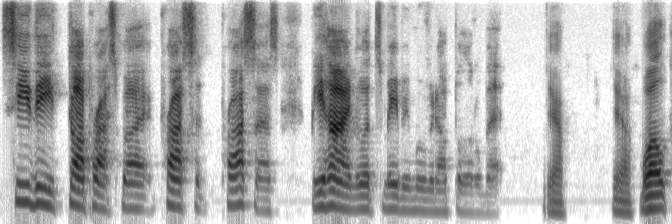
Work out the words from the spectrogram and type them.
see the thought process process process behind. Let's maybe move it up a little bit. Yeah. Yeah. Well,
